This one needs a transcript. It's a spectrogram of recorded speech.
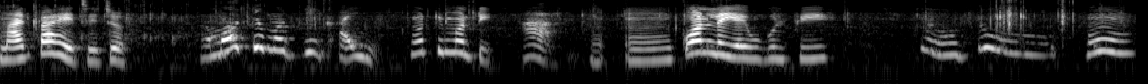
મારી પાસે છે જો. મોટી મોટી ખાઈ. મોટી મોટી? હા. કોણ લઈ આવ્યું ગુલ્ફી? તું. તું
